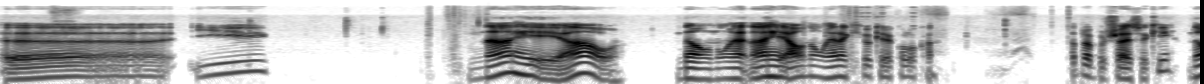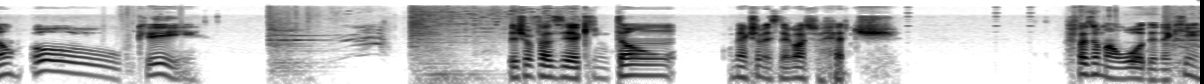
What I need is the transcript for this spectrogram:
Uh, e... Na real... Não, não é, na real não era aqui que eu queria colocar. Dá pra puxar isso aqui? Não? Ok. Deixa eu fazer aqui então... Como é que chama esse negócio? Hatch. Vou fazer uma Woden aqui.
